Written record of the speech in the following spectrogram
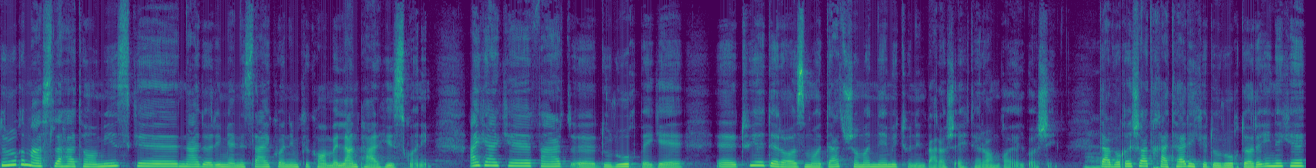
دروغ مسلحت آمیز که نداریم یعنی سعی کنیم که کاملا پرهیز کنیم. اگر که فرد دروغ بگه توی دراز مدت شما نمی‌تونین براش احترام قائل باشین. در واقع شاید خطری که دروغ داره اینه که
